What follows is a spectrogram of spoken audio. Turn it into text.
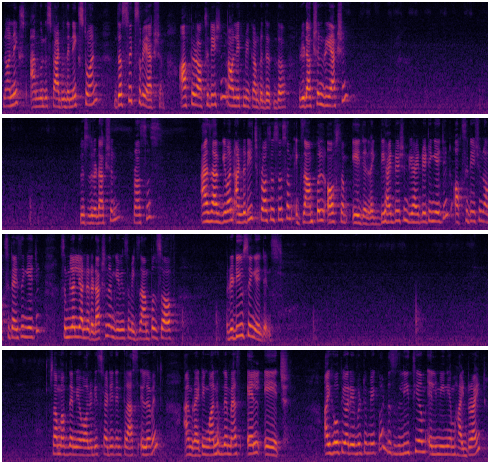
Now, next I am going to start with the next one, the sixth reaction. After oxidation, now let me come to the, the reduction reaction. This is reduction process. As I have given under each process is some example of some agent like dehydration, dehydrating agent, oxidation, oxidizing agent. Similarly, under reduction I am giving some examples of reducing agents. Some of them you have already studied in class 11th. I am writing one of them as LAH. I hope you are able to make out. This is lithium aluminium hydride.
